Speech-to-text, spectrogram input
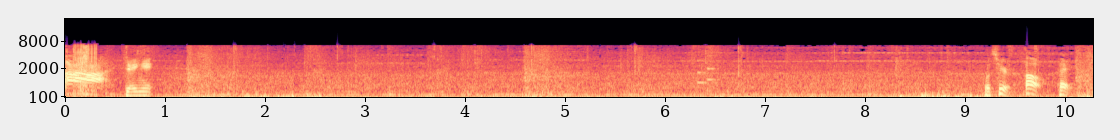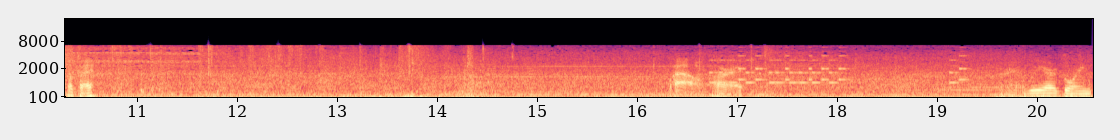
Ah! Dang it. What's here? Oh, hey, okay. Wow, alright. Alright, we are going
